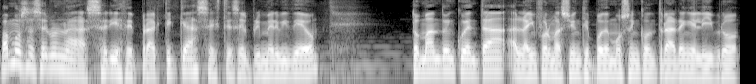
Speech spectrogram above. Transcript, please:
Vamos a hacer una serie de prácticas, este es el primer video tomando en cuenta la información que podemos encontrar en el libro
